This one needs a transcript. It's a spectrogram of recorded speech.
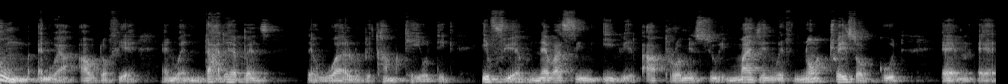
boom, and we're out of here. And when that happens, the world will become chaotic. If you have never seen evil, I promise you, imagine with no trace of good um, uh,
